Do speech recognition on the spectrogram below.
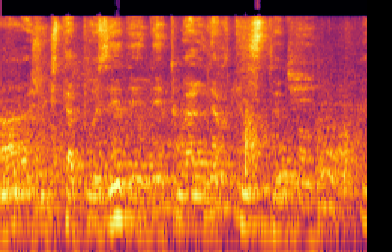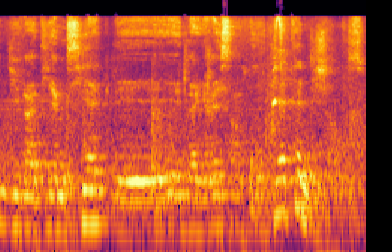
à juxtaposer des, toiles d'artistes du XXe siècle et, de la Grèce antique. L'intelligence.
